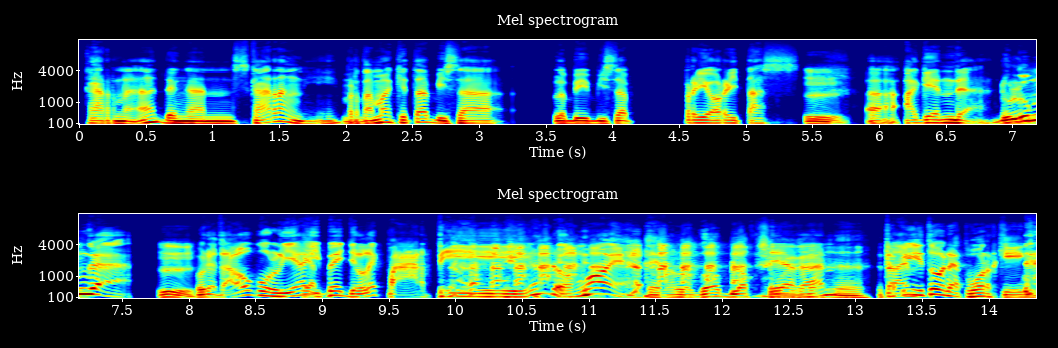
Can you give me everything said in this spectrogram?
Karena dengan sekarang nih, Hmm. pertama kita bisa lebih bisa prioritas Hmm. eh, agenda. Dulu Hmm. enggak. Hmm. Udah tahu kuliah Yap. IP jelek party. kan dongo ya. Emang lo goblok Iya semua. kan? Eh. Tapi itu networking.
